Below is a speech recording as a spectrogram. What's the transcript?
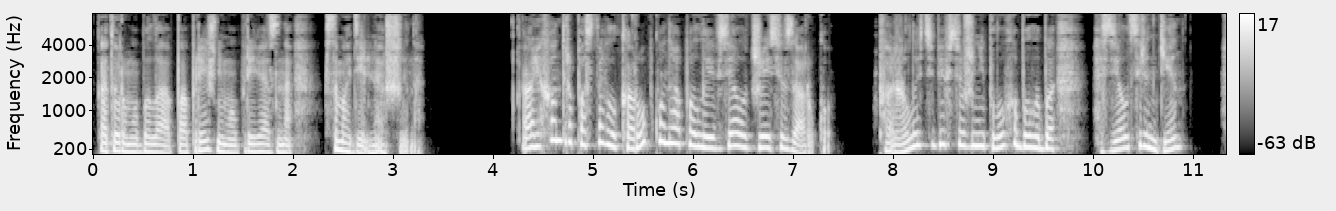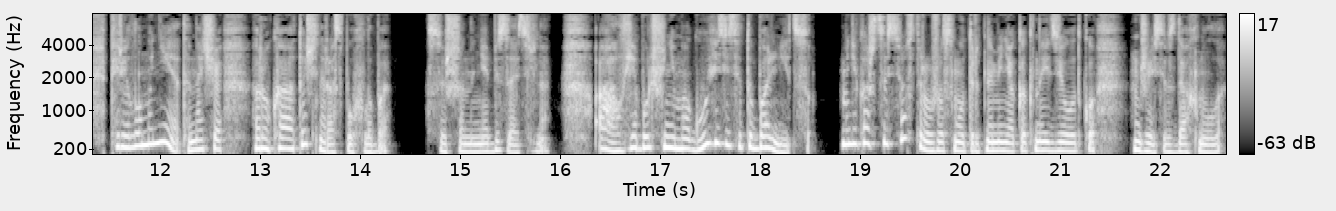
которому была по-прежнему привязана самодельная шина. Алехандро поставил коробку на пол и взял Джесси за руку. «Пожалуй, тебе все же неплохо было бы сделать рентген. Перелома нет, иначе рука точно распухла бы». «Совершенно не обязательно. Ал, я больше не могу видеть эту больницу. Мне кажется, сестры уже смотрят на меня, как на идиотку». Джесси вздохнула.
